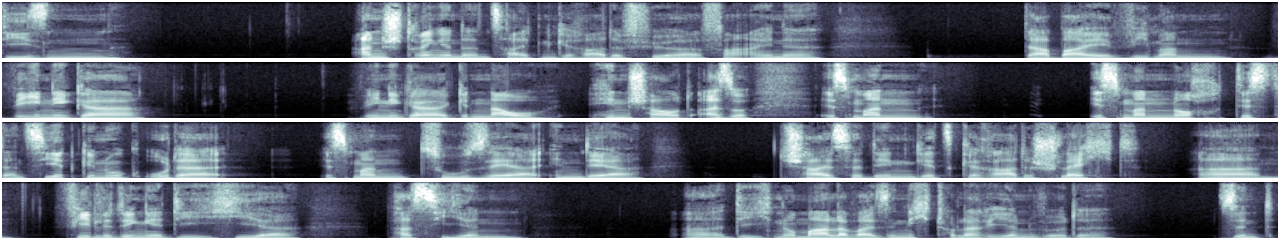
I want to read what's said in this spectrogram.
diesen anstrengenden Zeiten gerade für Vereine dabei, wie man weniger, weniger genau hinschaut. Also ist man, ist man noch distanziert genug oder ist man zu sehr in der Scheiße, denen geht es gerade schlecht. Ähm, viele Dinge, die hier passieren, äh, die ich normalerweise nicht tolerieren würde, sind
